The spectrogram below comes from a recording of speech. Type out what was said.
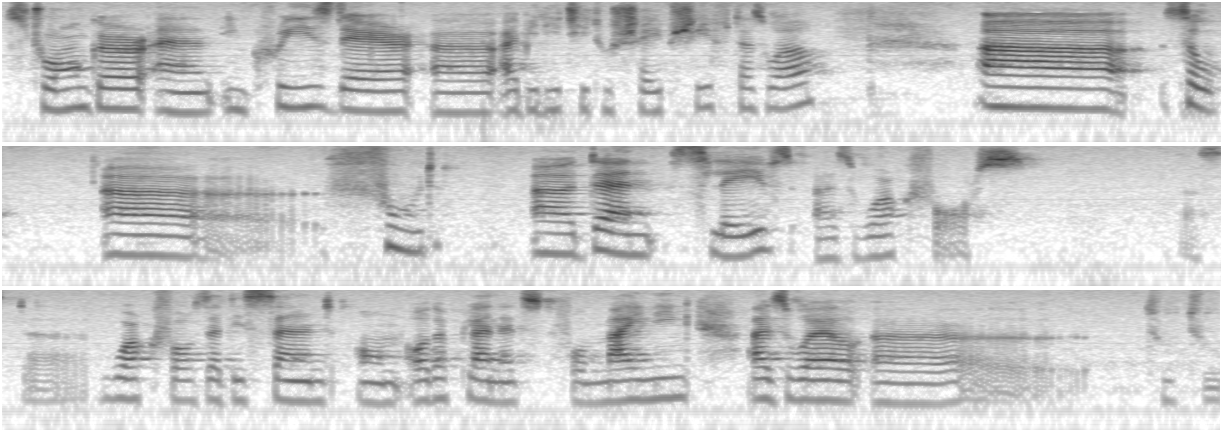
stronger and increase their uh, ability to shapeshift as well. So, food, uh, then slaves as workforce. That's the workforce that is sent on other planets for mining as well uh, to, to,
